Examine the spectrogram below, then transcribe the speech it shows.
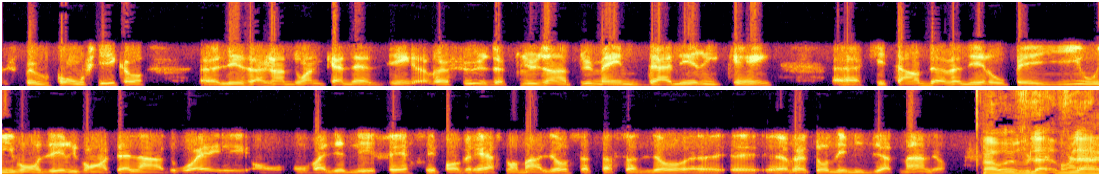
je peux vous confier que euh, les agents de douane canadiens refusent de plus en plus même d'Américains euh, qui tentent de venir au pays où ils vont dire ils vont à tel endroit et on, on valide les faits. C'est pas vrai. À ce moment-là, cette personne-là retourne immédiatement. Là. Ah oui, vous la, vous la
